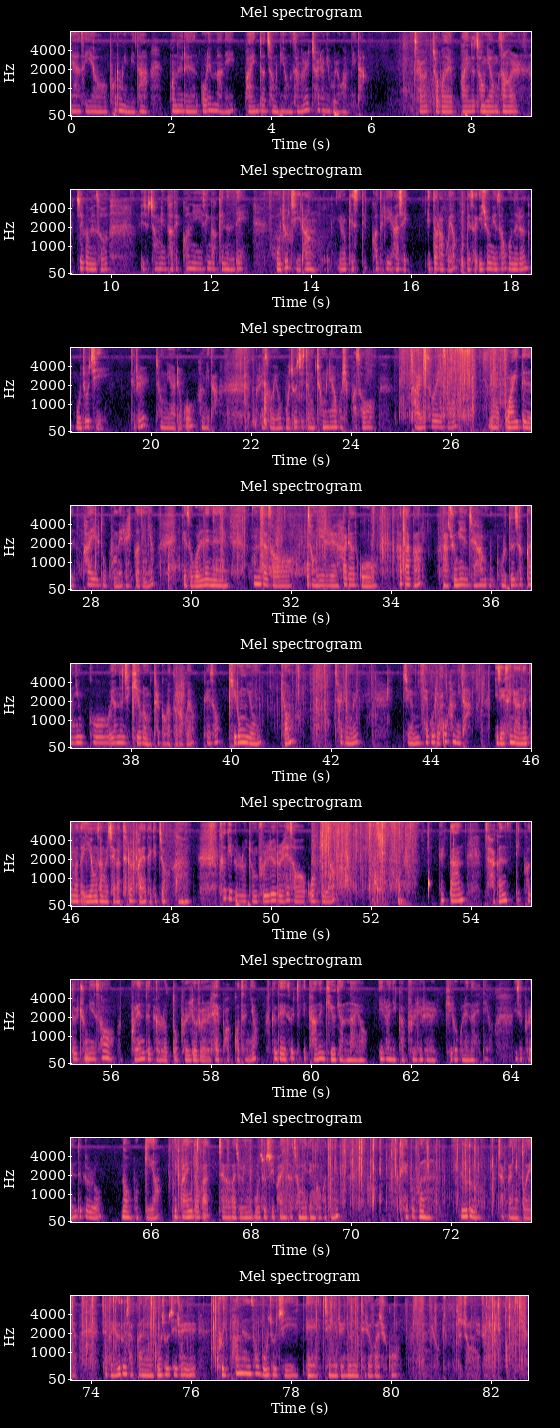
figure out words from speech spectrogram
안녕하세요. 포롱입니다. 오늘은 오랜만에 바인더 정리 영상을 촬영해 보려고 합니다. 제가 저번에 바인더 정리 영상을 찍으면서 이제 정리는 다 됐거니 생각했는데 모조지랑 이렇게 스티커들이 아직 있더라고요. 그래서 이 중에서 오늘은 모조지들을 정리하려고 합니다. 그래서 이 모조지 등 정리하고 싶어서 다이소에서 이 와이드 파일도 구매를 했거든요. 그래서 원래는 혼자서 정리를 하려고 하다가 나중에 제가 어느 작가님 거였는지 기억을 못할 것 같더라고요. 그래서 기록용 겸 촬영을 지금 해보려고 합니다. 이제 생각 안날 때마다 이 영상을 제가 틀어봐야 되겠죠. 크기별로 좀 분류를 해서 올게요. 일단 작은 스티커들 중에서 브랜드별로 또 분류를 해봤거든요. 근데 솔직히 다는 기억이 안 나요. 이러니까 분류를 기록을 해놔야 돼요. 이제 브랜드별로 넣어볼게요. 이 바인더가 제가 가지고 있는 모조지 바인더 정리된 거거든요. 대부분 유루 작가님 거예요. 제가 유루 작가님 모조지를 구입하면서 모조지의 재미를 눈에 들여가지고 여기부터 정리를 해야 될 것 같아요.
